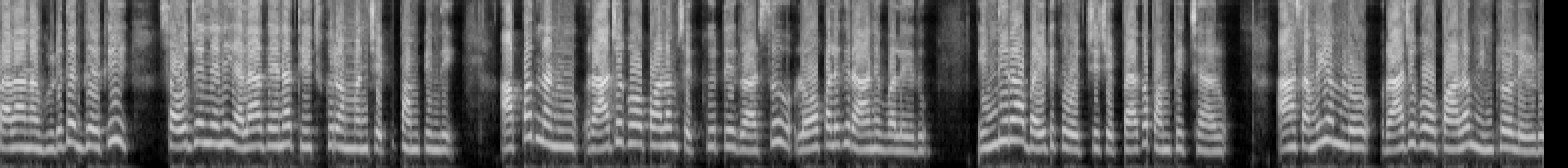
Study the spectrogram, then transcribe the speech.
పలానా గుడి దగ్గరికి సౌజన్యని ఎలాగైనా తీసుకురమ్మని చెప్పి పంపింది. అపర్ణను రాజగోపాలం సెక్యూరిటీ గార్డ్స్ లోపలికి రానివ్వలేదు. ఇందిరా బయటకు వచ్చి చెప్పాక పంపించారు. ఆ సమయంలో రాజగోపాలం ఇంట్లో లేడు.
